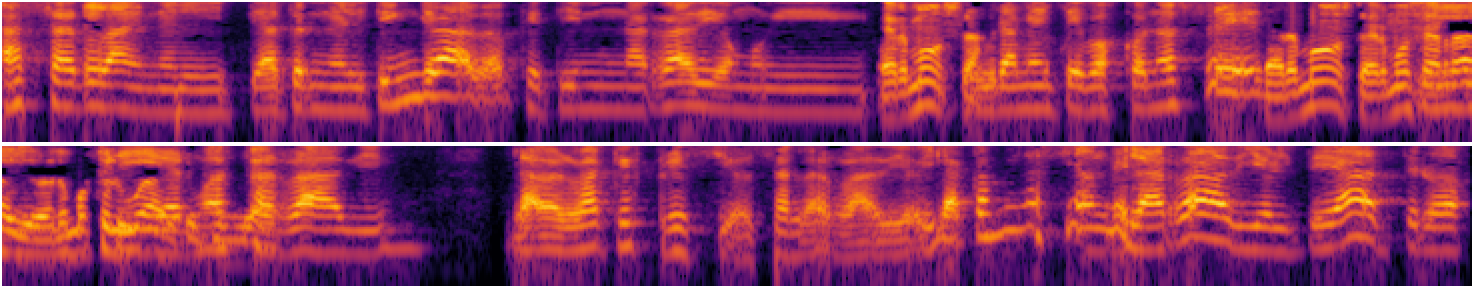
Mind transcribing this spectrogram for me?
hacerla en el Teatro en el Tinglado, que tiene una radio muy... Hermosa. Seguramente vos conocés. Hermosa, hermosa radio, hermoso lugar. hermosa radio. La verdad que es preciosa la radio. Y la combinación de la radio, el teatro,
